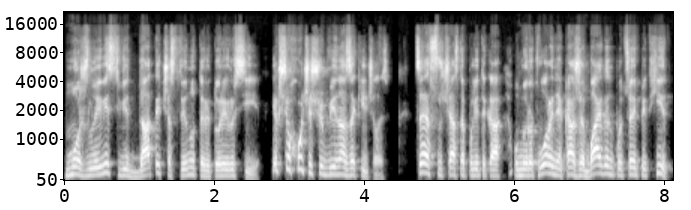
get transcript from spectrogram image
можливість віддати частину території Росії, якщо хоче, щоб війна закінчилась. Це сучасна політика умиротворення, каже Байден про цей підхід.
